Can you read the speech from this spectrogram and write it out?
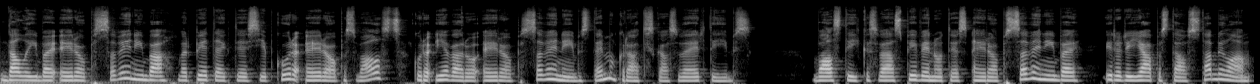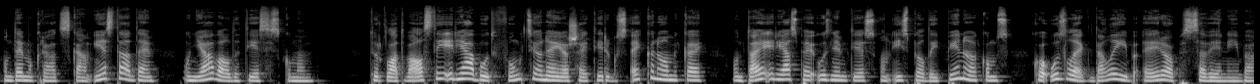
Dalībai Eiropas Savienībā var pieteikties jebkura Eiropas valsts, kura ievēro Eiropas Savienības demokrātiskās vērtības. Valstī, kas vēlas pievienoties Eiropas Savienībai, ir arī jāpastāv stabilām un demokrātiskām iestādēm un jāvalda tiesiskumam. Turklāt valstī ir jābūt funkcionējošai tirgus ekonomikai, un tai ir jāspēj uzņemties un izpildīt pienākumus, ko uzliek dalība Eiropas Savienībā.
